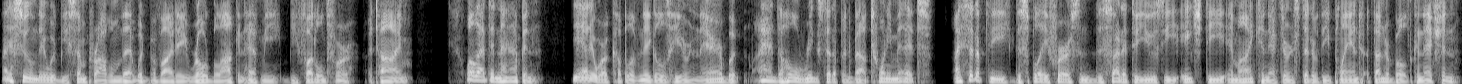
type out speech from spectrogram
I assumed there would be some problem that would provide a roadblock and have me befuddled for a time. Well, that didn't happen. Yeah, there were a couple of niggles here and there, but I had the whole rig set up in about 20 minutes. I set up the display first and decided to use the HDMI connector instead of the planned Thunderbolt connection.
